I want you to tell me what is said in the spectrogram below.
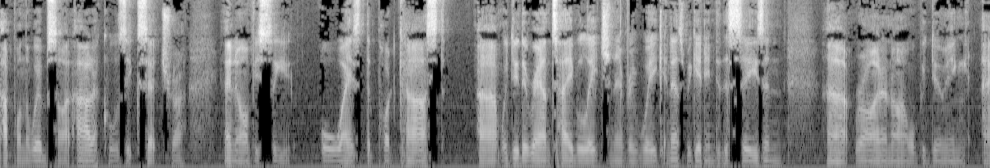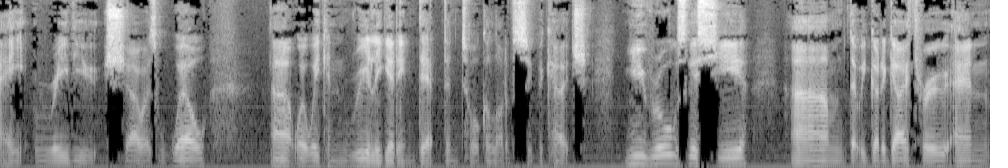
up on the website, articles, etc., and obviously always the podcast uh, we do the round table each and every week, and as we get into the season, uh, Ryan and I will be doing a review show as well, uh, where we can really get in depth and talk a lot of Supercoach. New rules this year um, that we've got to go through, and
